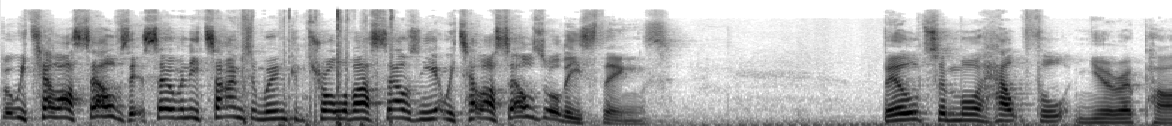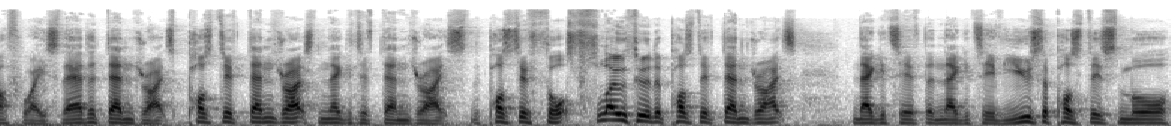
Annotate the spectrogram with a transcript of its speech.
but we tell ourselves it so many times and we're in control of ourselves, and yet we tell ourselves all these things. Build some more helpful neuro pathways. They're the dendrites, positive dendrites, negative dendrites. The positive thoughts flow through the positive dendrites, negative, the negative. Use the positives more.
